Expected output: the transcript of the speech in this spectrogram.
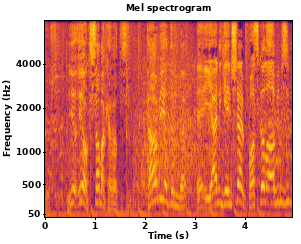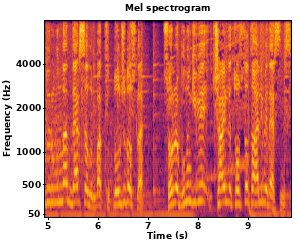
diyorsun. Y- yok sabah kahvaltısında. Tabii yatırım be. E, yani gençler Pascal abinizin durumundan ders alın. Bak futbolcu dostlar. Sonra bunun gibi çayla tosta talim edersiniz.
